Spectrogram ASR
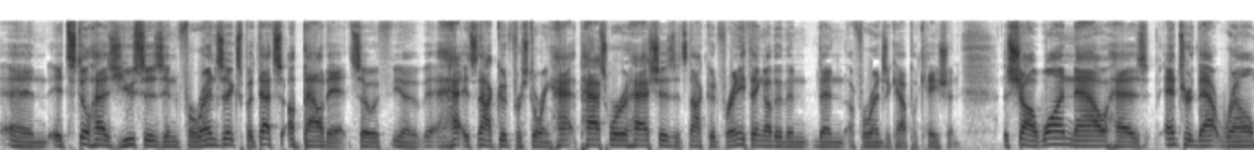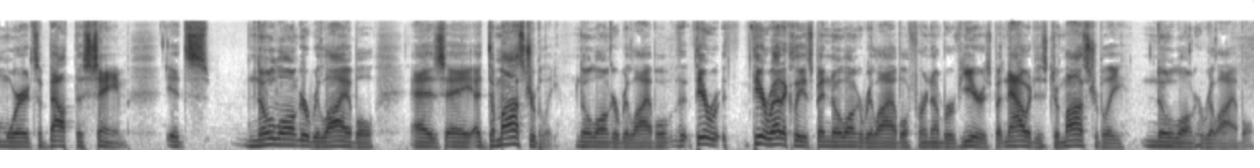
and it still has uses in forensics, but that's about it. So, if you know, it's not good for storing ha- password hashes. It's not good for anything other than than a forensic application. SHA-1 now has entered that realm where it's about the same. It's no longer reliable as a, a demonstrably no longer reliable. The- theor- theoretically, it's been no longer reliable for a number of years, but now it is demonstrably no longer reliable.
